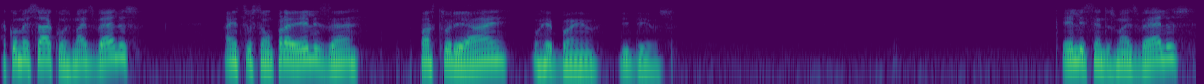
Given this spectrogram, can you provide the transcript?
A começar com os mais velhos, a instrução para eles é: pastoreai o rebanho de Deus. Eles, sendo os mais velhos,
